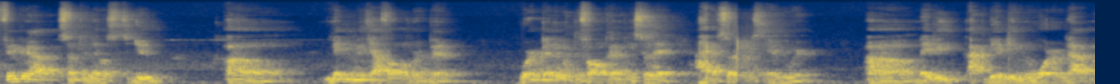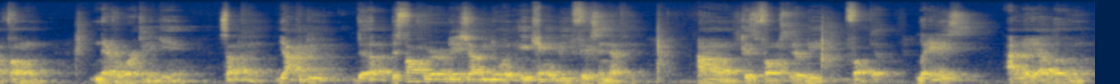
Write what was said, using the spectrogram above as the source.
Figure out something else to do. Um, maybe make your phone work better work better with the phone company so that I have service everywhere. Um, maybe I could be able to give the water without my phone never working again. Something y'all could do. The, uh, the software updates y'all be doing, it can't be fixing nothing because um, the phone still be fucked up. Ladies, I know y'all love him.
